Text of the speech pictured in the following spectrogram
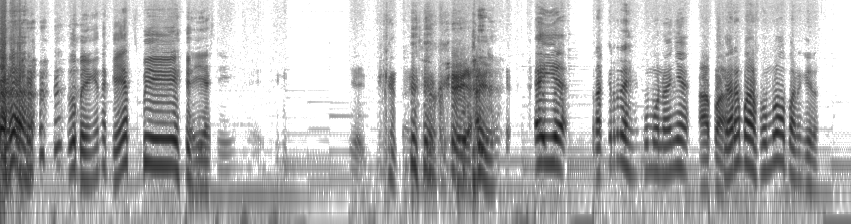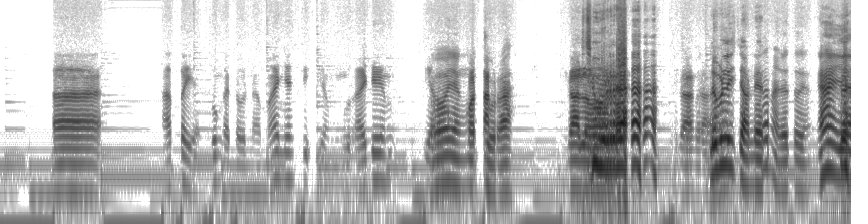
Lu bayanginnya Gatsby. Iya sih. Ya, tahu juga ya. Eh iya. Terakhir deh gue mau nanya. Apa? Sekarang parfum lo apa Gil? Eh, apa ya gue nggak tahu namanya sih yang murah aja yang yang oh yang kotak curah enggak loh curah enggak enggak lo beli condet kan ada tuh yang ah iya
